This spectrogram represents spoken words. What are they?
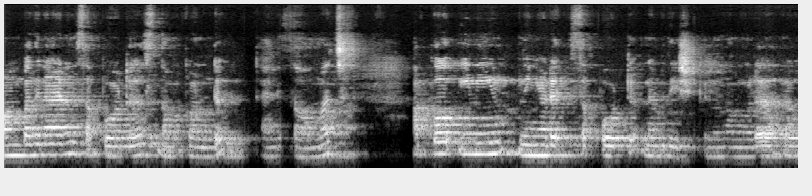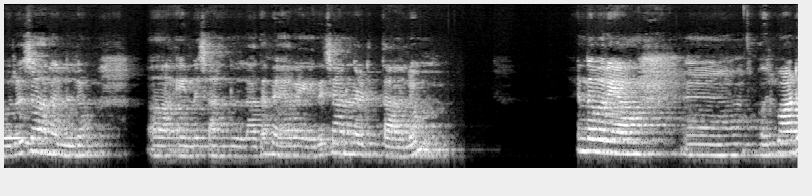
അമ്പതിനായിരം സപ്പോർട്ടേഴ്സ് നമുക്കുണ്ട്. താങ്ക് യു സോ മച്ച് അപ്പോൾ ഇനിയും നിങ്ങളുടെ സപ്പോർട്ട് ഞാൻ പ്രതീക്ഷിക്കുന്നു. നമ്മുടെ ഓരോ ചാനലിലും എന്റെ ചാനലല്ലാതെ വേറെ ഏത് ചാനൽ എടുത്താലും എന്താ പറയുക ഒരുപാട്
